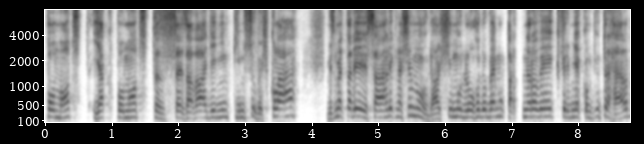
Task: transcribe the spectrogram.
pomoct, jak pomoct se zaváděním Teamsu ve školách. My jsme tady sáhli k našemu dalšímu dlouhodobému partnerovi, k firmě Computer Help,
